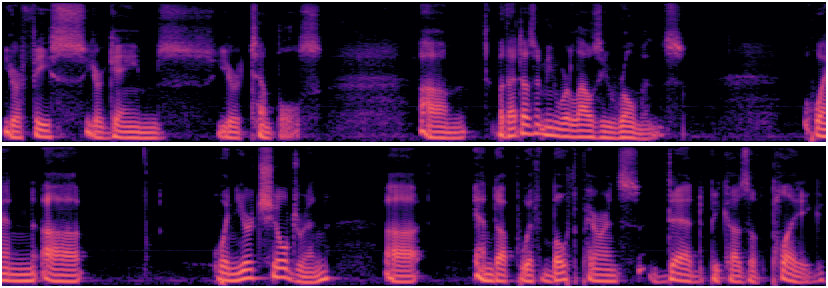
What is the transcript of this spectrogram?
your feasts, your games, your temples, um, but that doesn't mean we're lousy Romans. When uh, when your children uh, end up with both parents dead because of plague,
